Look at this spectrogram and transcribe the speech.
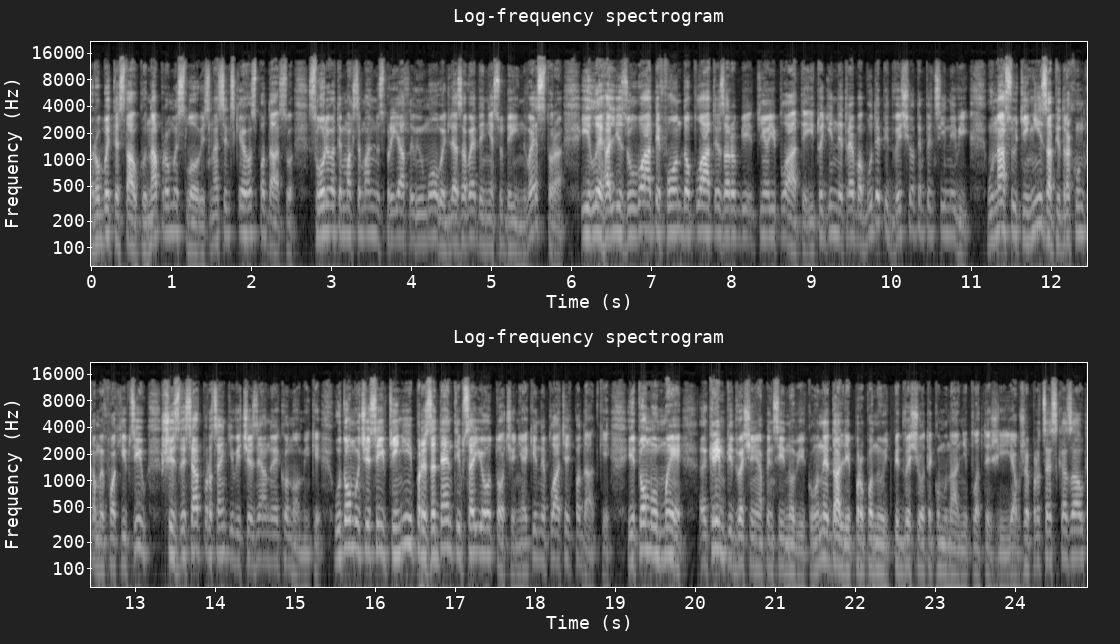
робити ставку на промисловість, на сільське господарство, створювати максимально сприятливі умови для заведення сюди інвестора і легалізувати фонд оплати заробітної плати. І тоді не треба буде підвищувати пенсійний вік. У нас у тіні, за підрахунками фахівців, 60% вітчизняної економіки, у тому числі в тіні президент і все його оточення, які не платять податки. І тому ми, е, крім підвищення пенсійного віку, вони далі пропонують підвищувати комунальні платежі. Я вже про це сказав.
